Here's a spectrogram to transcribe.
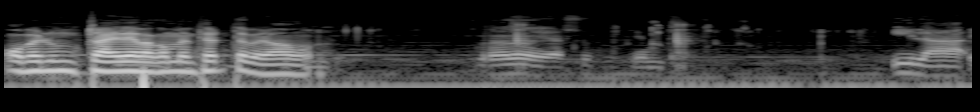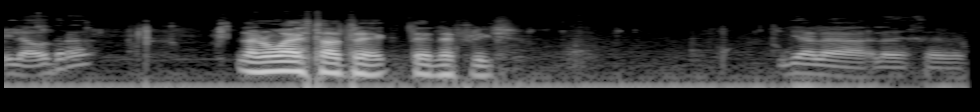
o ver un trailer para convencerte, pero vamos. No, no, ya es suficiente. ¿Y la, ¿Y la otra? La nueva de Star Trek de Netflix. Ya la, la dejé de ver.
